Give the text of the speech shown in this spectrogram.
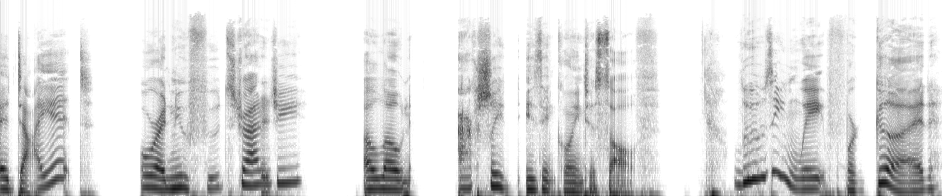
a diet or a new food strategy alone actually isn't going to solve. Losing weight for good,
